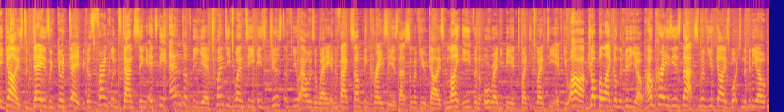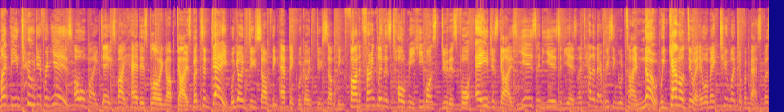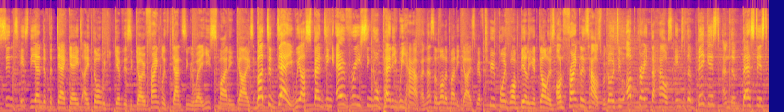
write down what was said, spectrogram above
today, guys, today is a good day because Franklin's dancing. It's the end of the year. 2020 is just a few hours away. In fact, something crazy is that some of you guys might even already be in 2020. If you are, drop a like on the video. How crazy is that? Some of you guys watching the video might be in two different years. Oh my days, my head is blowing up, guys. But today, we're going to do something epic. We're going to do something fun. Franklin has told me he wants to do this for ages, guys. Years and years and years. And I tell him every single time, no, we cannot do it. It will make too much of a mess. But since it's the end of the decade, I thought we could give this a go. Franklin's dancing away. He's smiling, guys. But today, we are spending every single penny we have. And that's a lot of money, guys. We have $2.1 billion on Franklin's house. We're going to upgrade the house into the biggest and the bestest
